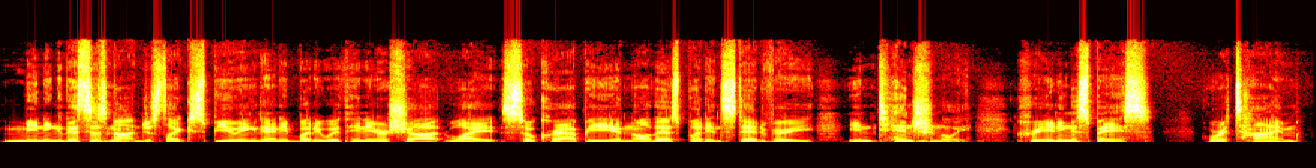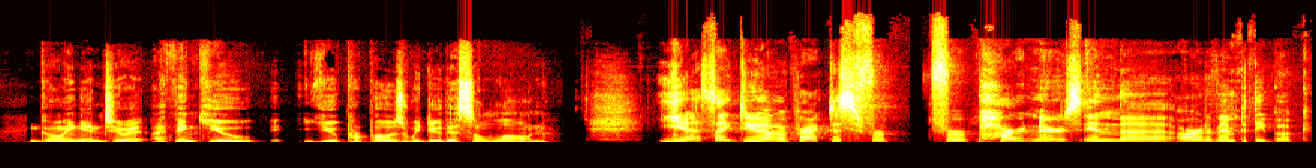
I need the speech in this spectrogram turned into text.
Meaning this is not just like spewing to anybody within earshot why it's so crappy and all this, but instead very intentionally creating a space or a time going into it. I think you you propose we do this alone. Yes, I do have a practice for for partners in the Art of Empathy book.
